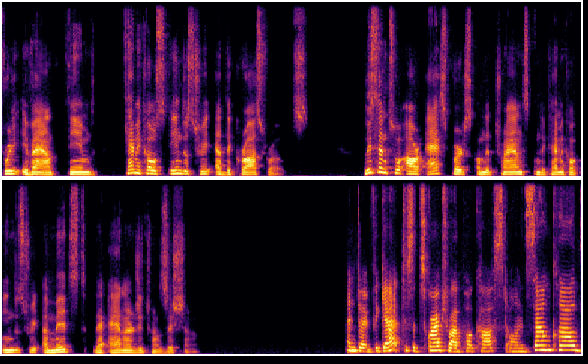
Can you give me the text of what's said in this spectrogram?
free event themed Chemicals Industry at the Crossroads. Listen to our experts on the trends in the chemical industry amidst the energy transition. And don't forget to subscribe to our podcast on SoundCloud,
